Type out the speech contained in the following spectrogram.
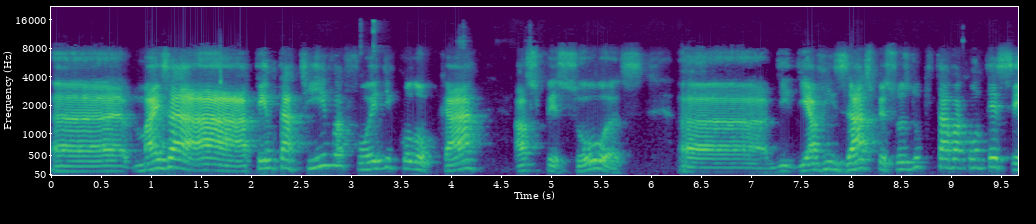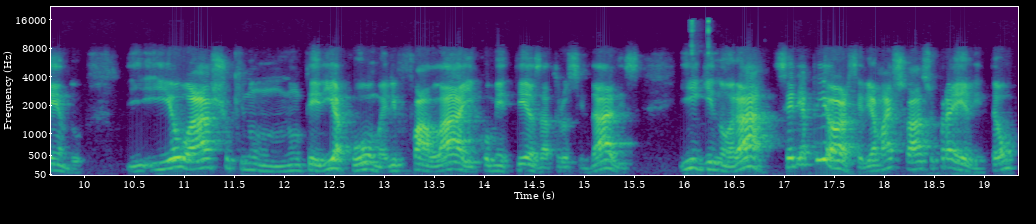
Uh, mas a, a, tentativa foi de colocar as pessoas, uh, de, de avisar as pessoas do que estava acontecendo. E, e, eu acho que não, não teria como ele falar e cometer as atrocidades e ignorar, seria pior, seria mais fácil para ele. Então,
